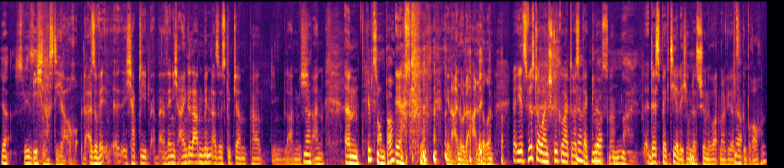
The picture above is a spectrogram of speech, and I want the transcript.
äh, ja, ist wesentlich. Ich lasse die ja auch. Also we- ich habe die, wenn ich eingeladen bin, also es gibt ja ein paar, die laden mich Ja. ein. Ähm, Gibt's noch ein paar? ja, den einen oder anderen. Jetzt wirst du aber ein Stück weit respektlos. Ja, ne? nein. Despektierlich, um das schöne Wort mal wieder Ja. zu gebrauchen.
